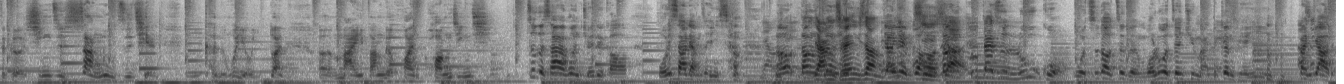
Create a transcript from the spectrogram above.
这个新制上路之前，你可能会有一段呃买房的黄黄金期。这个杀害问绝对高，我会杀两成以上，然后当两成以上，条件不好，但但是如果我知道这个人，我如果真去买，更便宜，半价的，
